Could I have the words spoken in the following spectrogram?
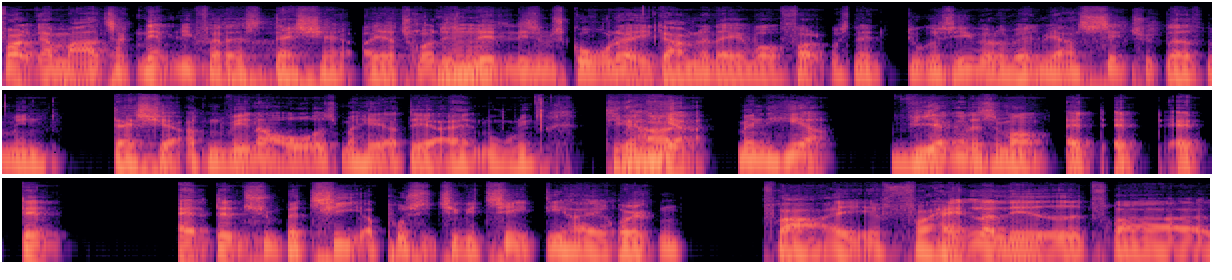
folk er meget taknemmelige for deres Dacia, og jeg tror, det er Mhm. lidt ligesom Skoda i gamle dage, hvor folk var sådan lidt, du kan sige, hvad du vil, men jeg er sindssygt glad for min Dacia, og den vinder årets med her og der og alt muligt. De men, har, her, men her virker det som om, at, at, at den, al den sympati og positivitet, de har i ryggen, fra øh, forhandlerledet, fra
